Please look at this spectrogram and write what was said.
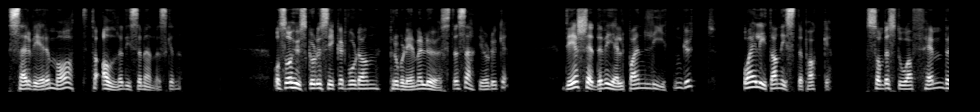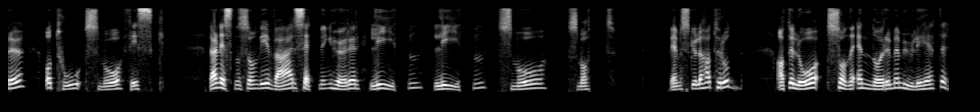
servere mat til alle disse menneskene. Og så husker du sikkert hvordan problemet løste seg, gjør du ikke? Det skjedde ved hjelp av en liten gutt og ei lita nistepakke, som besto av fem brød og to små fisk. Det er nesten som vi i hver setning hører liten, liten, små, smått. Hvem skulle ha trodd at det lå sånne enorme muligheter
